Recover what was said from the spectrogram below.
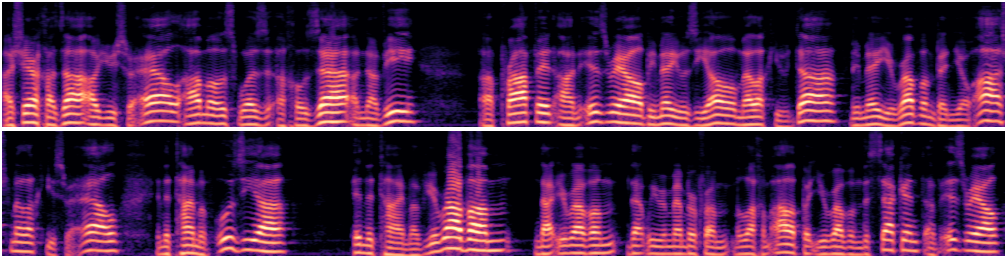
Asher Chaza al Yisrael. Amos was a Chozeh, a Navi, a prophet on Israel. Bimei Uzio, Melech Yudah. Bimei Yeravam ben Yoash, Melech Yisrael. In the time of Uzziah, in the time of Yeravam, not Yeravam that we remember from Melachim Aleph, but Yeravam the second of Israel.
